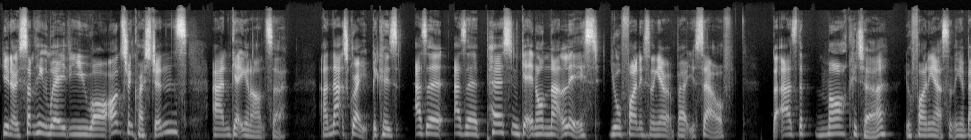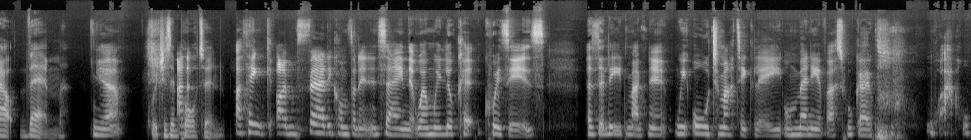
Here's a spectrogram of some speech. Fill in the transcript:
you know, something where you are answering questions and getting an answer. And that's great because as a as a person getting on that list, you're finding something out about yourself. But as the marketer, you're finding out something about them, Yeah. which is important. I think I'm fairly confident in saying that when we look at quizzes as a lead magnet, we automatically, or many of us, will go, wow,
